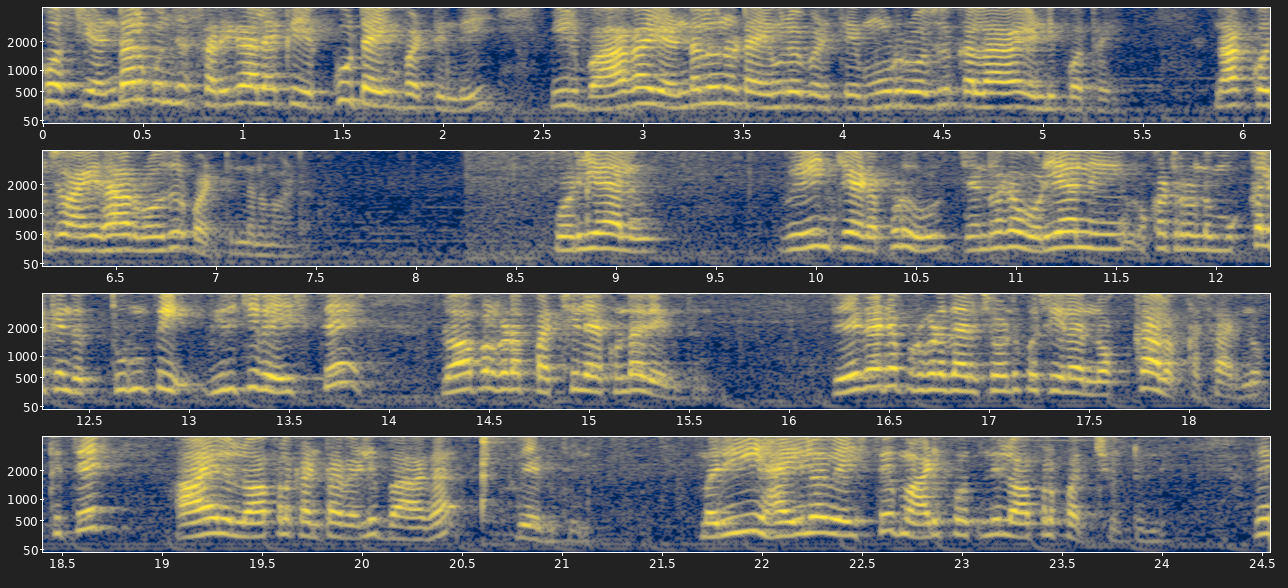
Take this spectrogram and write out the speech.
కోర్స్ ఎండలు కొంచెం సరిగా లేక ఎక్కువ టైం పట్టింది. మీరు బాగా ఎండలున్న టైంలో పెడితే మూడు రోజులు కల్లా ఎండిపోతాయి. నాకు కొంచెం ఐదారు రోజులు పట్టిందనమాట వడియాలు వేయించేటప్పుడు జనరల్గా వడియాల్ని ఒకటి రెండు ముక్కల కింద తుంపి విరిచి వేయిస్తే లోపల కూడా పచ్చి లేకుండా వేగుతుంది. వేగేటప్పుడు కూడా దాని చోటుకు వచ్చి ఇలా నొక్కాలి ఒక్కసారి. నొక్కితే ఆయిల్ లోపలికంటా వెళ్ళి బాగా వేగుతుంది. మరీ హైలో వేస్తే మాడిపోతుంది లోపల పచ్చి ఉంటుంది. అదే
